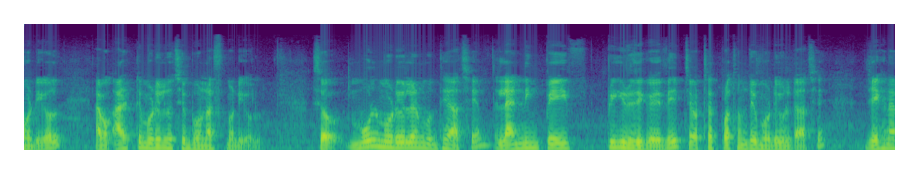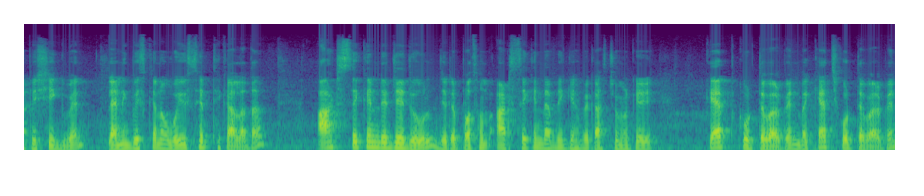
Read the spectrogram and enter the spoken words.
মডিউল এবং আরেকটি মডিউল হচ্ছে বোনাস মডিউল সো মূল মডিউলের মধ্যে আছে ল্যান্ডিং পেজ প্রি অর্থাৎ প্রথম যে মডিউলটা আছে, যেখানে আপনি শিখবেন ল্যান্ডিং পেজ কেন ওয়েবসাইট থেকে আলাদা। আট সেকেন্ডের যে রুল যেটা প্রথম আট সেকেন্ডে আপনি কীভাবে কাস্টমারকে ক্যাপ করতে পারবেন বা ক্যাচ করতে পারবেন,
